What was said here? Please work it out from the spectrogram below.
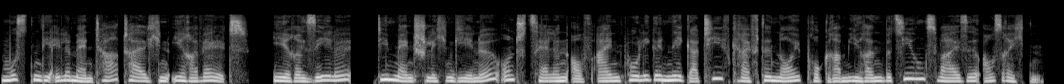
mussten die Elementarteilchen ihrer Welt, ihre Seele, die menschlichen Gene und Zellen auf einpolige Negativkräfte neu programmieren bzw. ausrichten.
